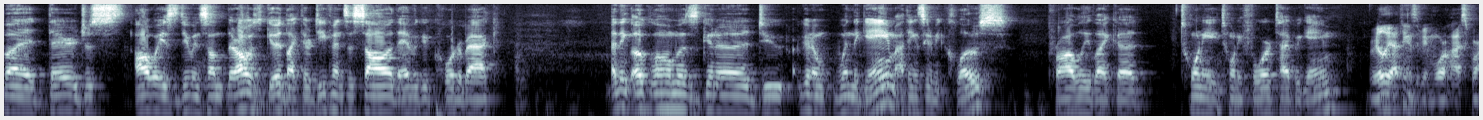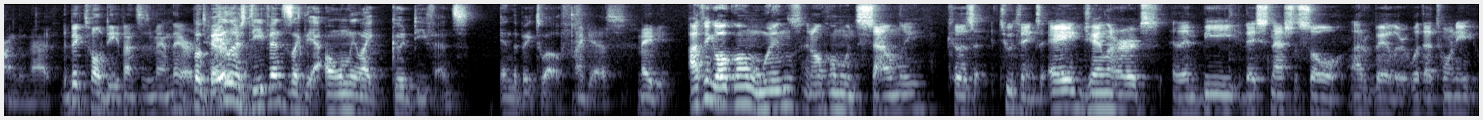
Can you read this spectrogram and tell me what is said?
but they're just always doing some. They're always good. Like their defense is solid. They have a good quarterback. I think Oklahoma's gonna do gonna win the game. I think it's gonna be close. Probably like a 28-24 type of game. Really? I think it's going to be more high scoring than that. The Big 12 defenses, man, they are. But terrible, Baylor's defense is like the only like good defense in the Big 12. I guess. Maybe. I think Oklahoma wins, and Oklahoma wins soundly because two things: a, Jalen Hurts, and then b, they snatch the soul out of Baylor with that twenty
